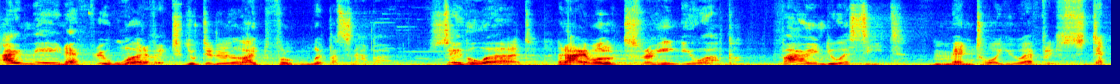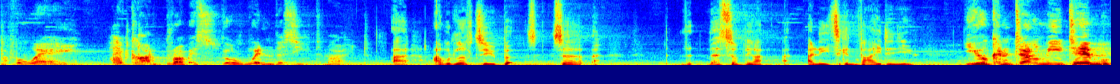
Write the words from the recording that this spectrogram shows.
I mean every word of it, you delightful whippersnapper. Say the word, and I will train you up, find you a seat, mentor you every step of the way. I can't promise you'll win the seat, mind. I, I would love to, but, sir, uh, th- there's something I- I need to confide in you. You can tell me, Tim,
